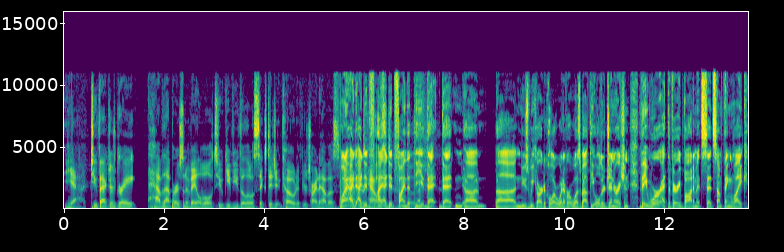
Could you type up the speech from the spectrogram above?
yeah, two factors great. Have that person available to give you the little six digit code if you're trying to have us. Well, I, I did. I, I did find that the that that uh, uh, Newsweek article or whatever it was about the older generation, they were at the very bottom. It said something like,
